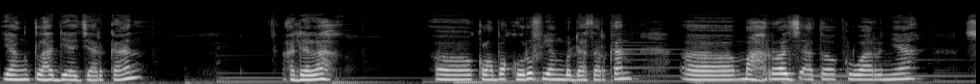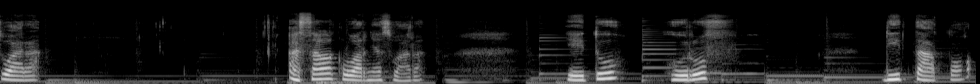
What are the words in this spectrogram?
yang telah diajarkan adalah uh, kelompok huruf yang berdasarkan uh, mahroj atau keluarnya suara. Asal keluarnya suara yaitu huruf ditato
